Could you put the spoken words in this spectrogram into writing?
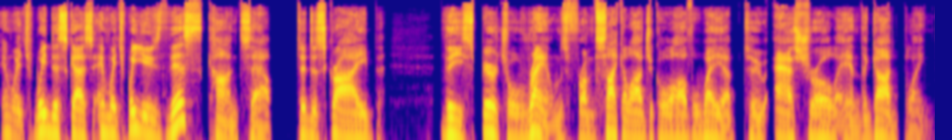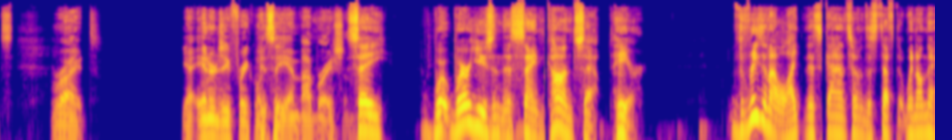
in which we discuss, in which we use this concept to describe the spiritual realms from psychological all the way up to astral and the God planes. Right. Yeah, energy, frequency, and vibration. See, we're, we're using the same concept here. The reason I like this guy and some of the stuff that went on there,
